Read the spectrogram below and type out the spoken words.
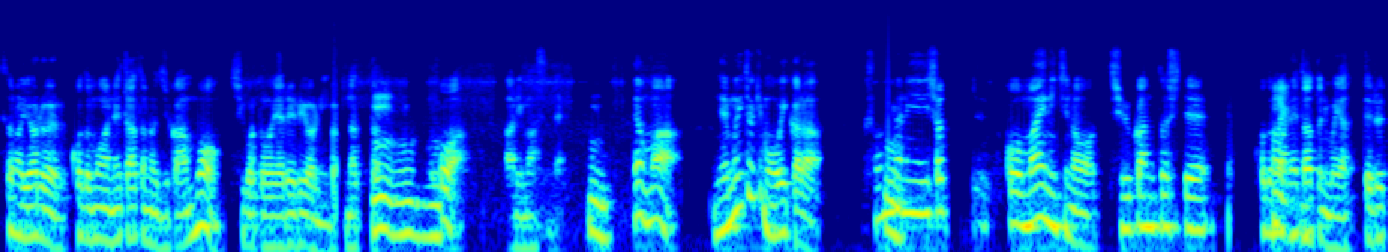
その夜、子供が寝た後の時間も仕事をやれるようになったうんうんうん。とこはありますね。うん。でもまあ、眠い時も多いから、そんなにしょ、こう毎日の習慣として子供が寝た後にもやってる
